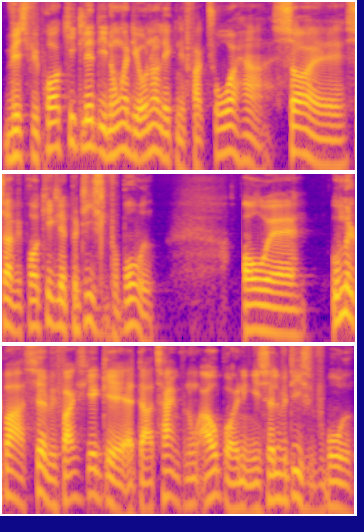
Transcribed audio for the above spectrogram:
Hvis vi prøver at kigge lidt i nogle af de underliggende faktorer her, så, øh, så har vi prøvet at kigge lidt på dieselforbruget. Og øh, Umiddelbart ser vi faktisk ikke, øh, at der er tegn på nogen afbøjning i selve dieselforbruget.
